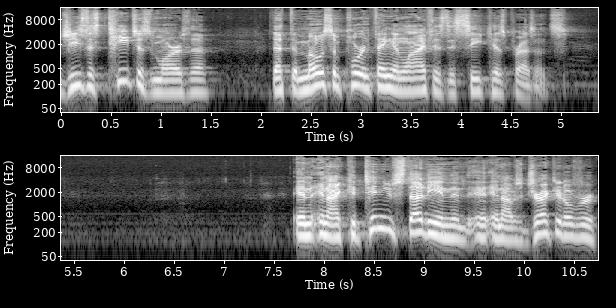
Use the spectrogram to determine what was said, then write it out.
Jesus teaches Martha that the most important thing in life is to seek his presence. And, and I continued studying, and, and I was directed over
